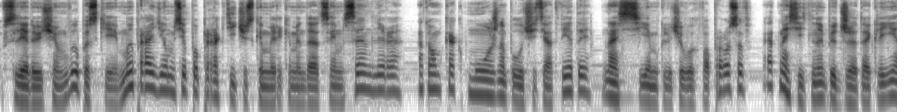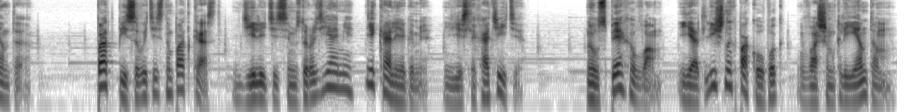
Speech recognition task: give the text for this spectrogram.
В следующем выпуске мы пройдемся по практическим рекомендациям Сэндлера о том, как можно получить ответы на 7 ключевых вопросов относительно бюджета клиента. Подписывайтесь на подкаст, делитесь им с друзьями и коллегами, если хотите. Но успехов вам и отличных покупок вашим клиентам!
